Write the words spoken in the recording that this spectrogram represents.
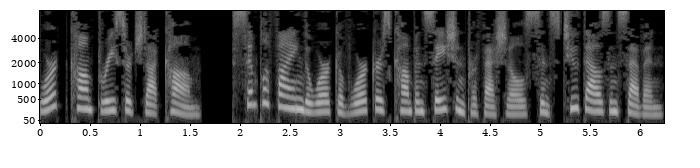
WorkCompResearch.com, simplifying the work of workers' compensation professionals since 2007.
